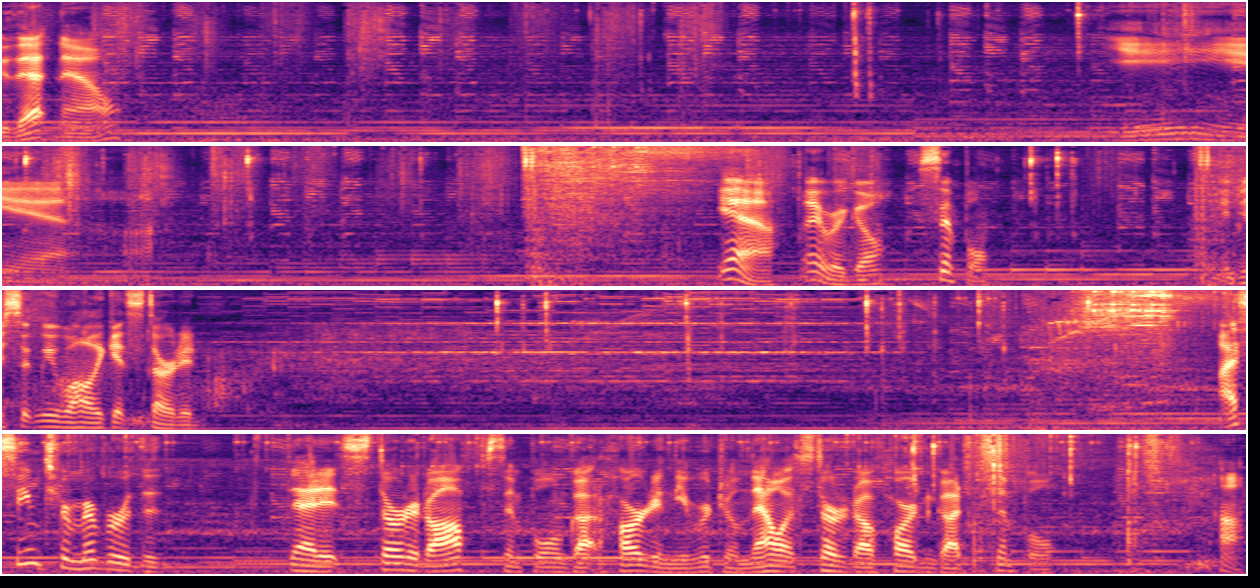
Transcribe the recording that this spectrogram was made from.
Do that now. Yeah... Yeah, there we go. Simple. It just took me a while to get started. I seem to remember that- that it started off simple and got hard in the original, now it started off hard and got simple. Huh.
